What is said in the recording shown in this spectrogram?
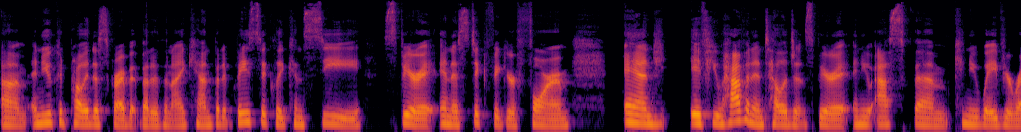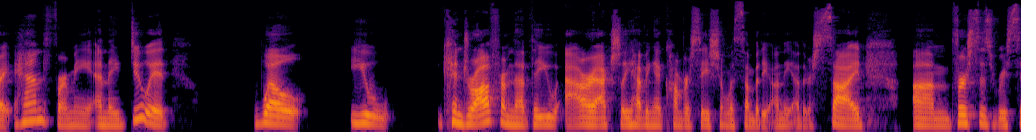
um, and you could probably describe it better than I can, but it basically can see spirit in a stick figure form. And if you have an intelligent spirit and you ask them, Can you wave your right hand for me? and they do it, well, you can draw from that that you are actually having a conversation with somebody on the other side um, versus res-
